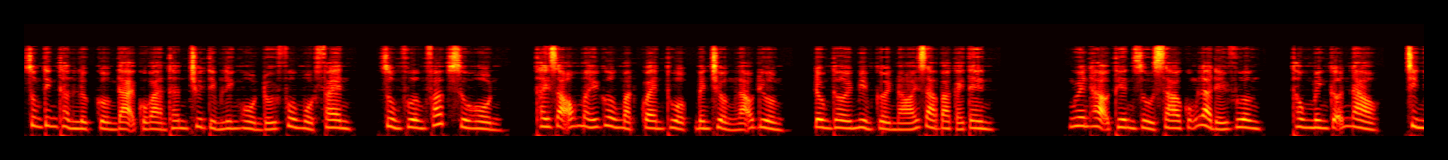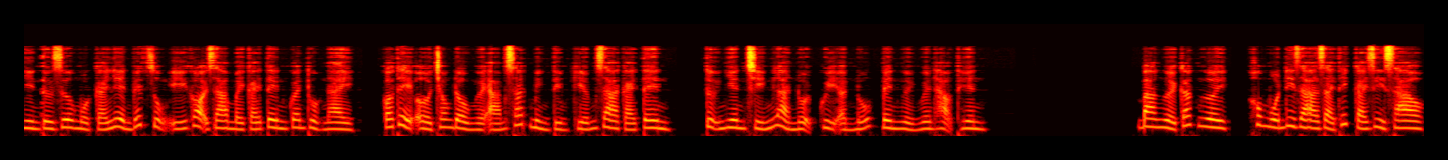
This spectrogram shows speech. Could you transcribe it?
dùng tinh thần lực cường đại của bản thân truy tìm linh hồn đối phương một phen, dùng phương pháp siêu hồn, thấy rõ mấy gương mặt quen thuộc bên trưởng lão đường, đồng thời mỉm cười nói ra ba cái tên. Nguyên Hạo Thiên dù sao cũng là đế vương, thông minh cỡ nào, chỉ nhìn từ dương một cái liền biết dụng ý gọi ra mấy cái tên quen thuộc này, có thể ở trong đầu người ám sát mình tìm kiếm ra cái tên, tự nhiên chính là nội quỷ ẩn núp bên người Nguyên Hạo Thiên. Ba người các ngươi, không muốn đi ra giải thích cái gì sao,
